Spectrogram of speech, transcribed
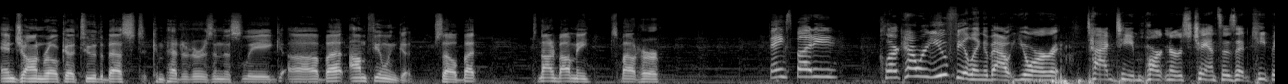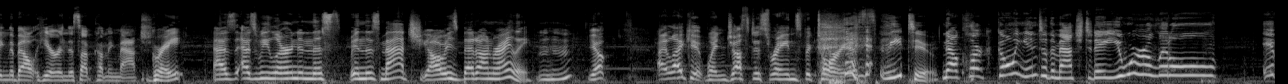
and John Rocha, two of the best competitors in this league. Uh, but I'm feeling good. So, but it's not about me. It's about her. Thanks, buddy. Clarke, how are you feeling about your tag team partners' chances at keeping the belt here in this upcoming match? Great. As as we learned in this in this match, you always bet on Reilly. Mm-hmm. Yep. I like it when justice reigns victorious. Me too. Now, Clarke, going into the match today, you were a little eh,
